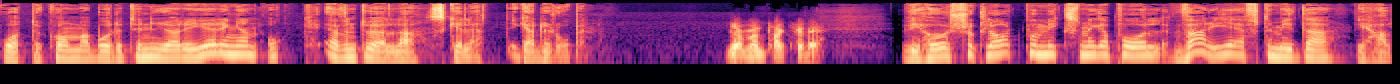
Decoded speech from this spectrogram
återkomma både till nya regeringen och eventuella skelett i garderoben. Ja, men tack för det. Vi hörs såklart på Mix Megapol varje eftermiddag vid halv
